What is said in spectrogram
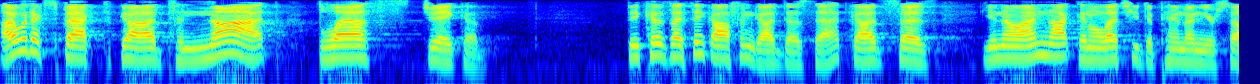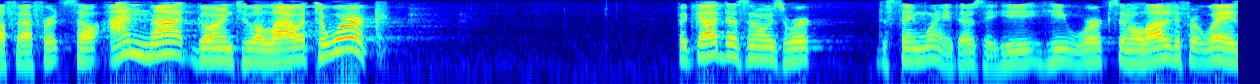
I would expect God to not bless Jacob. Because I think often God does that. God says, you know, I'm not going to let you depend on your self effort, so I'm not going to allow it to work. But God doesn't always work the same way, does he? He, he works in a lot of different ways.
